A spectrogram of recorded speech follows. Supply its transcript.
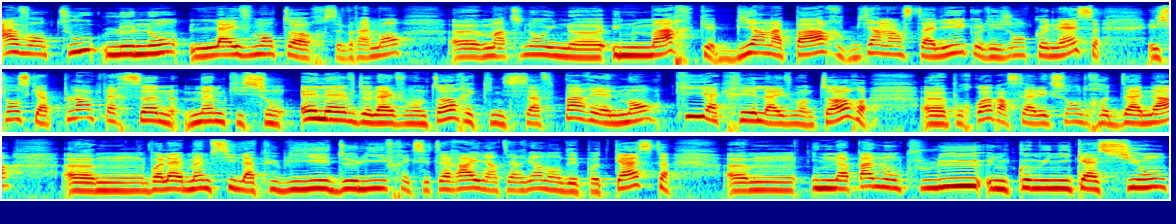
avant tout le nom Live Mentor. C'est vraiment euh, maintenant une, une, marque bien à part, bien installée, que les gens connaissent. Et je pense qu'il y a plein de personnes, même qui sont élèves de Live Mentor et qui ne savent pas réellement qui a créé Live Mentor. Euh, pourquoi? Parce qu'Alexandre Dana, euh, voilà, même s'il a publié deux livres, etc., il intervient dans des podcasts, il n'a pas non plus une communication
